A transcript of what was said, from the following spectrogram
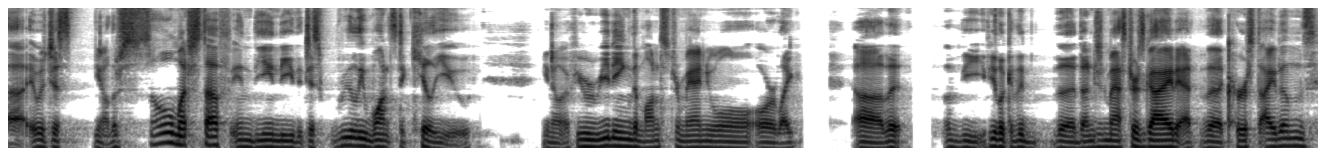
uh, it was just you know, there's so much stuff in D and D that just really wants to kill you. You know, if you were reading the monster manual or like uh, the the if you look at the the dungeon master's guide at the cursed items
